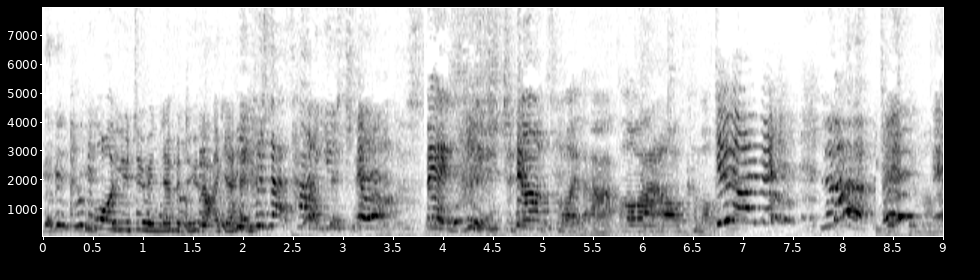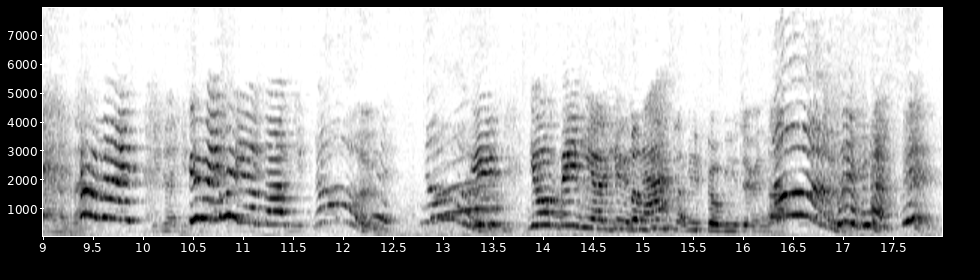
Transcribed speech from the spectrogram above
what are you doing? Never do that again. Because that's how he used to dance. Bez used to dance like that. Oh, I- oh come on. Do I mean? Look! You twisted my melon, man. Mum! You know you Do it here, Mum. No! No! You, your video doing Mum, that. please let me film you doing that. No!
